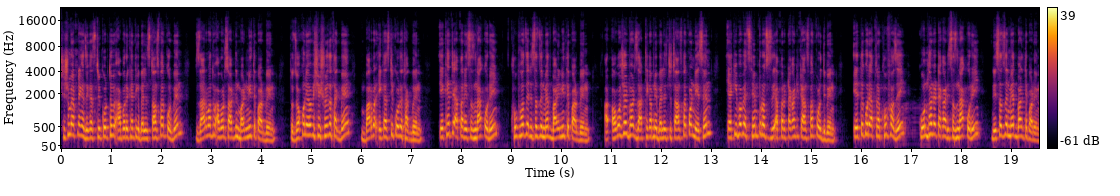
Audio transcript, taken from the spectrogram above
সে সময় আপনাকে যে কাজটি করতে হবে, আবার এখান থেকে ব্যালেন্স ট্রান্সফার করবেন, যার মাধ্যমে আবার চার দিন বাড়িয়ে নিতে পারবেন। তো যখন এভাবে শেষ হয়ে থাকবে, বারবার এই কাজটি করতে থাকবেন। এক্ষেত্রে আপনার রিচার্জ না করে খুব সহজে রিচার্জের মেয়াদ বাড়িয়ে নিতে পারবেন। আর অবশ্যই ভার যার থেকে আপনি ব্যালেন্সটি ট্রান্সফার করে নিয়েছেন, একইভাবে সেম প্রসেসে আপনার টাকাটি ট্রান্সফার করে দেবেন। এতে করে আপনারা খুব সহজেই কোন ধরনের টাকা রিচার্জ না করেই রিচার্জের মেয়াদ বাড়তে পারেন।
